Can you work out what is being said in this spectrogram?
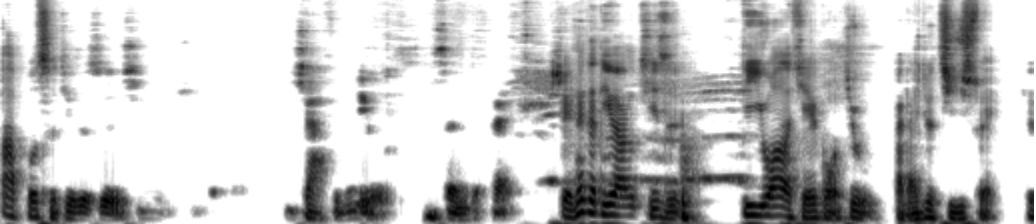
大坡池其实是地下伏流深的，对，所以那个地方其实低洼的结果就本来就积水，就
